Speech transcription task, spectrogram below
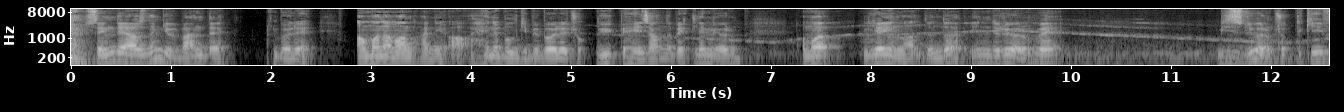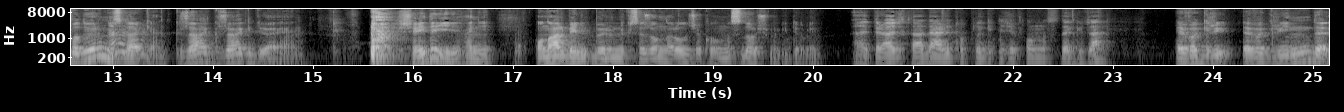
senin de yazdığın gibi ben de böyle aman aman hani Hannibal gibi böyle çok büyük bir heyecanla beklemiyorum. Ama yayınlandığında indiriyorum ve izliyorum. Çok da keyif alıyorum izlerken. Güzel güzel gidiyor yani. Şey de iyi hani onar böl- bölümlük sezonlar olacak olması da hoşuma gidiyor benim. Evet birazcık daha derli toplu gidecek olması da güzel. Eva, Gre- Eva Green'in de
